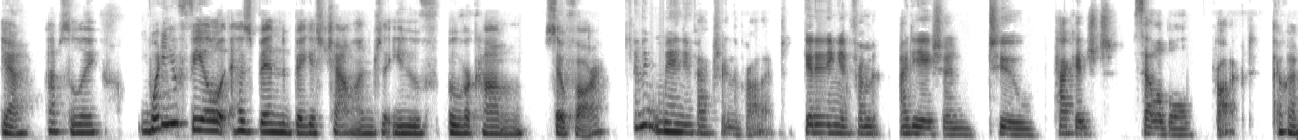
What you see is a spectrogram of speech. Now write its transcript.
Yeah, absolutely. What do you feel has been the biggest challenge that you've overcome so far? I think manufacturing the product, getting it from ideation to packaged, sellable product. Okay.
